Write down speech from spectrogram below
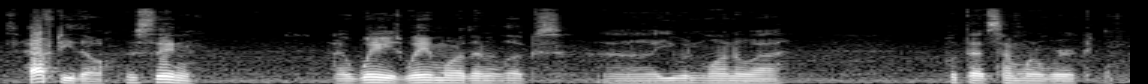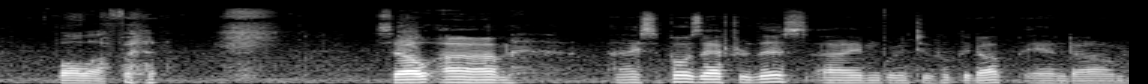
it's hefty though. This thing uh, weighs way more than it looks. Uh, you wouldn't want to uh, put that somewhere where it could fall off. so, um, I suppose after this, I'm going to hook it up and um,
